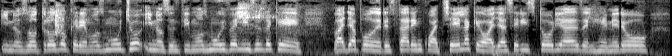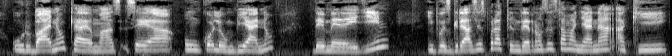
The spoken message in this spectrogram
Y nosotros lo queremos mucho y nos sentimos muy felices de que vaya a poder estar en Coachella, que vaya a hacer historia desde el género urbano, que además sea un colombiano de Medellín. Y pues gracias por atendernos esta mañana aquí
